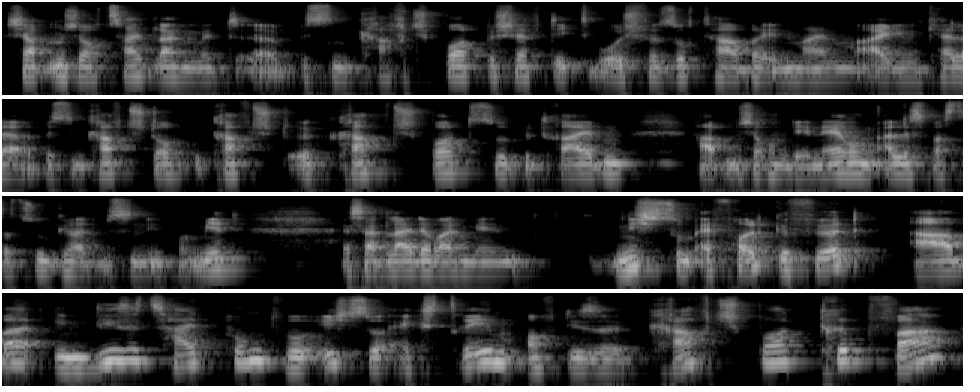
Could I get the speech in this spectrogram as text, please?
Ich habe mich auch zeitlang mit äh, bisschen Kraftsport beschäftigt, wo ich versucht habe, in meinem eigenen Keller ein bisschen Kraftstoff, Kraft, äh, Kraftsport zu betreiben. Habe mich auch um die Ernährung, alles, was dazugehört, ein bisschen informiert. Es hat leider bei mir nicht zum Erfolg geführt, aber in diesem Zeitpunkt, wo ich so extrem auf diese Kraftsport-Trip war,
